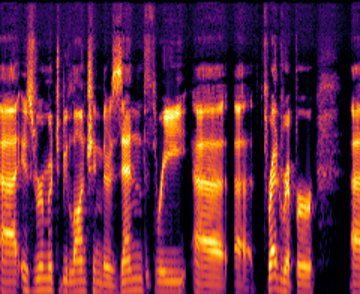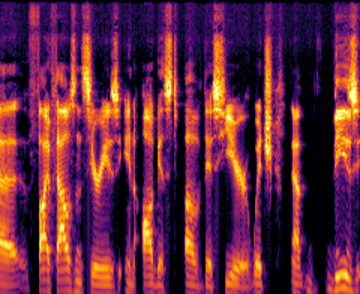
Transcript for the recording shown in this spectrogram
uh, is rumored to be launching their Zen three uh, uh Threadripper. Uh, 5000 series in August of this year, which uh, these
